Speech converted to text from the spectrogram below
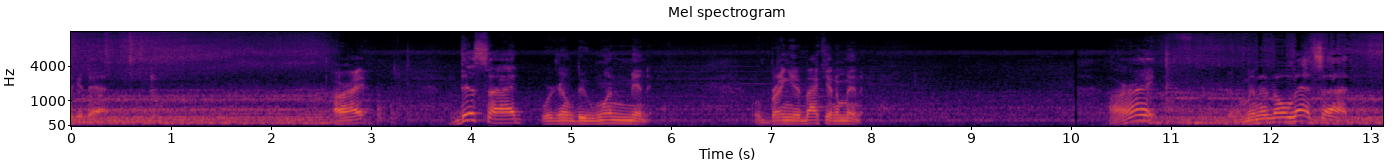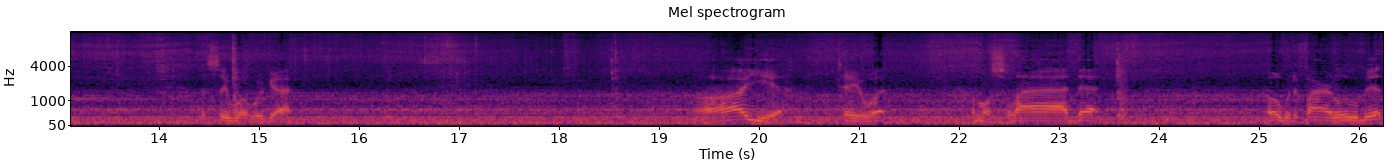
Look at that. All right, this side, we're gonna do one minute. We'll bring you back in a minute. All right, a minute on that side. Let's see what we got. Ah, yeah. Tell you what, I'm gonna slide that over the fire a little bit.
